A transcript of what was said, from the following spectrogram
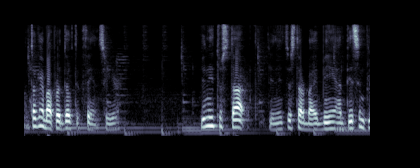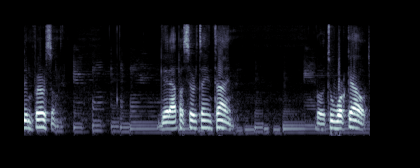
I'm talking about productive things here. You need to start. You need to start by being a disciplined person. Get up a certain time. Go to work out.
